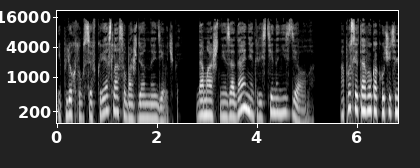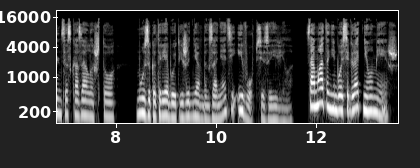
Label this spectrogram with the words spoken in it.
и плюхнулся в кресло, освобожденное девочкой. Домашнее задание Кристина не сделала. А после того, как учительница сказала, что музыка требует ежедневных занятий, и вовсе заявила. «Сама-то, небось, играть не умеешь».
